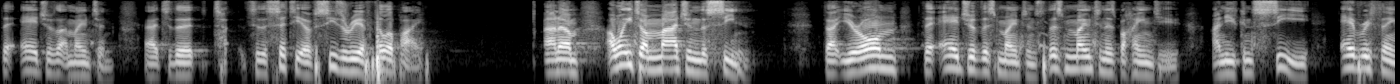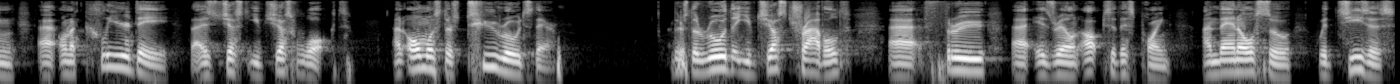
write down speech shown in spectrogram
the edge of that mountain, uh, to, the, to the city of Caesarea Philippi. And um, I want you to imagine the scene that you're on the edge of this mountain. So this mountain is behind you, and you can see everything uh, on a clear day that is just you've just walked. And almost there's two roads there. There's the road that you've just traveled uh, through uh, israel and up to this point. And then also with jesus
